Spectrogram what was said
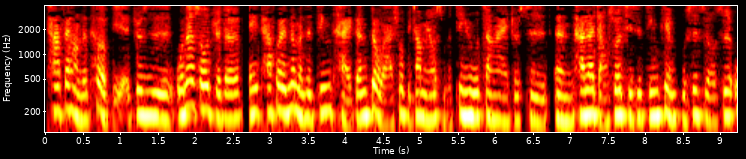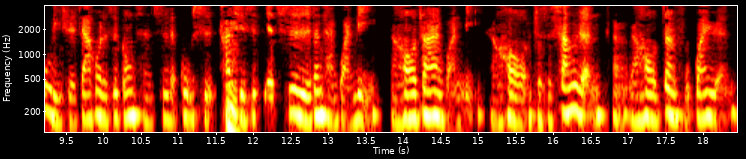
它非常的特别，就是我那时候觉得，诶，它会那么的精彩，跟对我来说比较没有什么进入障碍，就是嗯，他在讲说，其实晶片不是只有是物理学家或者是工程师的故事，它其实也是生产管理，然后专案管理，然后就是商人，嗯，然后政府官员、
